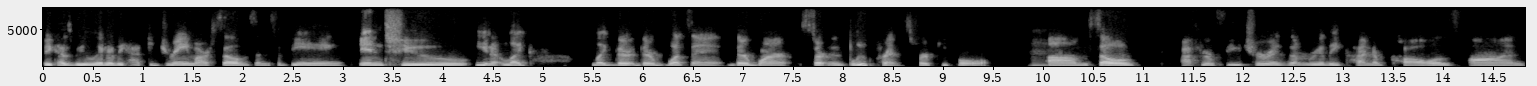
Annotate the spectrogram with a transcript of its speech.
because we literally had to dream ourselves into being into you know like like there there wasn't there weren't certain blueprints for people mm. um so Afrofuturism really kind of calls on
